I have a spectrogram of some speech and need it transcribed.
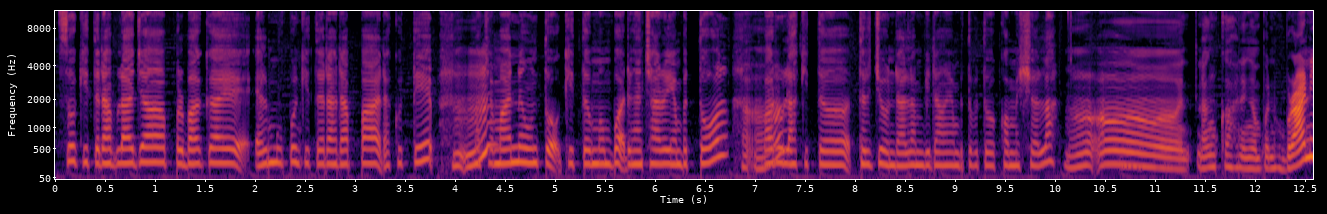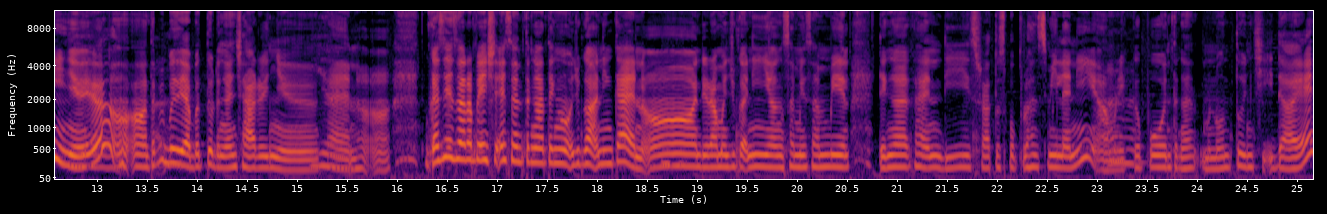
So kita dah belajar pelbagai ilmu pun kita dah dapat, dah kutip hmm. macam mana untuk kita membuat dengan cara yang betul. Ha-ha. Barulah kita terjun dalam bidang yang betul-betul komersial lah. Ha, ah, langkah dengan penuh beraninya ya. Ha, ah, tapi betul betul dengan caranya Ya. kan. Ah. Terima kasih Zara PHS yang tengah tengok juga ni kan. Ah, dia ramai juga ni yang sambil-sambil dengarkan di 100.9 ni. Ah, mereka pun tengah menonton Cik Ida eh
